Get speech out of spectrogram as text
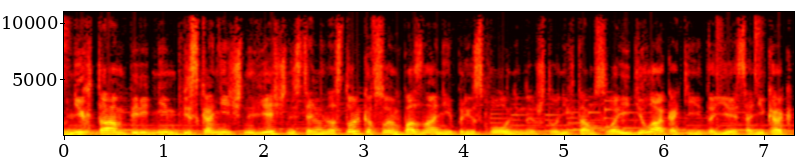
У них там перед ним бесконечная вечность, они настолько в своем познании преисполнены, что у них там свои дела какие-то есть. Они как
